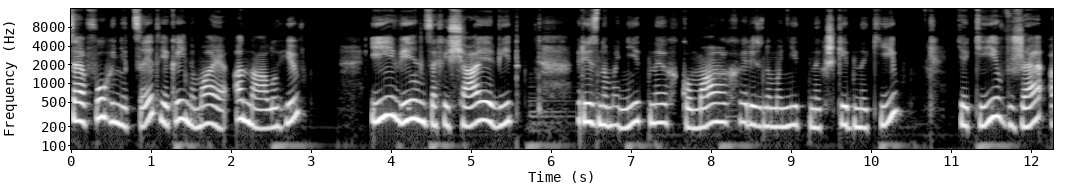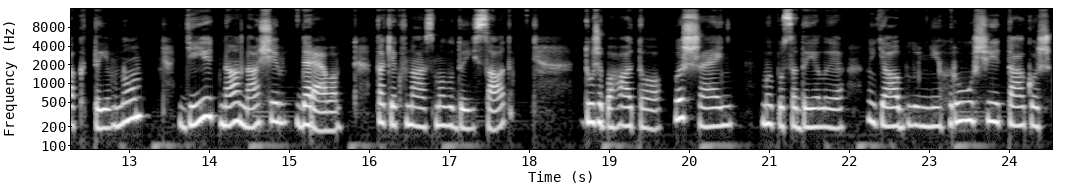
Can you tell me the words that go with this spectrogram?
Це фугніцид, який не має аналогів, і він захищає від різноманітних комах, різноманітних шкідників, які вже активно діють на наші дерева. Так як в нас молодий сад, дуже багато вишень, ми посадили яблуні, груші, також е,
